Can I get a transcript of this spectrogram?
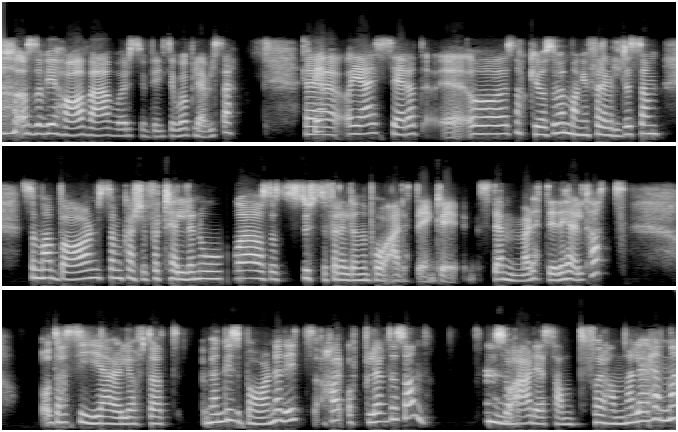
altså Vi har hver vår subjektive opplevelse. Eh, ja. Uh, og jeg ser at, uh, og snakker jo også med mange foreldre som, som, har barn som kanskje forteller noe, og så stusser foreldrene på er dette egentlig, stemmer dette i det hele tatt. Og da sier jeg veldig ofte at men hvis barnet ditt har opplevd det sånn, mm. så er det sant for han eller henne.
